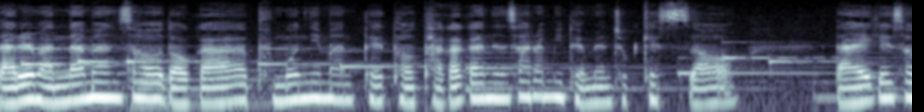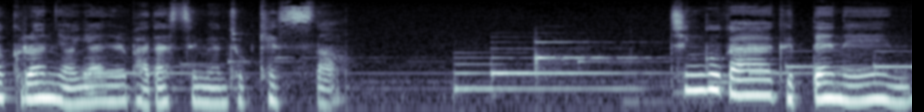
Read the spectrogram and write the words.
나를 만나면서 너가 부모님한테 더 다가가는 사람이 되면 좋겠어. 나에게서 그런 영향을 받았으면 좋겠어. 친구가 그때는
